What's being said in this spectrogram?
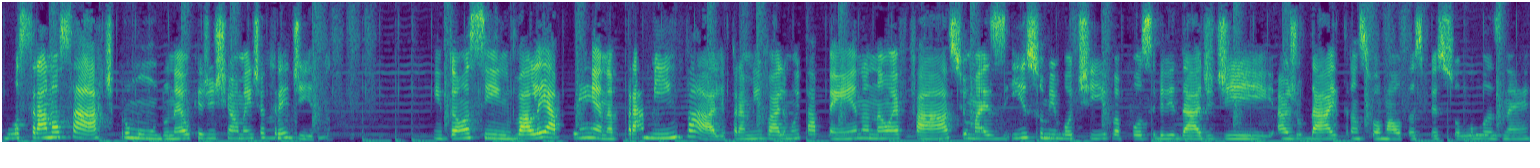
mostrar nossa arte para o mundo, né? O que a gente realmente uhum. acredita. Então, assim, valer a pena, para mim vale. Para mim vale muito a pena. Não é fácil, mas isso me motiva a possibilidade de ajudar e transformar outras pessoas, né?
